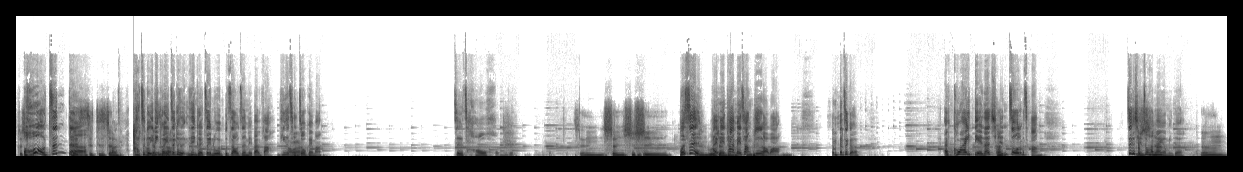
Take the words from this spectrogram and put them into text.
这是哦，真的，这这是真的 啊！这个一定可以，这个一定可以。这个如果不知道，我真的没办法。你听个前奏可以吗？啊、这个超红的。生生世世不是，还没他还没唱歌，好不好？有 没有这个？哎，快一点！啊前奏那么长，啊、这个前奏还蛮有名的。嗯，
